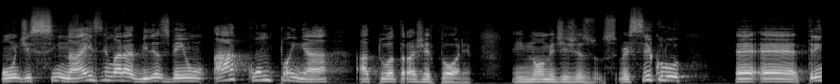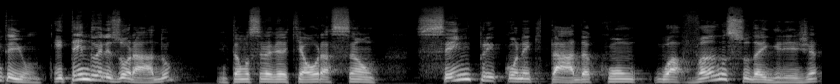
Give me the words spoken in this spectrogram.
onde sinais e maravilhas venham acompanhar a tua trajetória, em nome de Jesus. Versículo é, é, 31. E tendo eles orado, então você vai ver aqui a oração sempre conectada com o avanço da igreja.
